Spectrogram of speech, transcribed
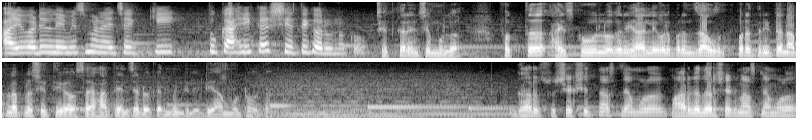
आई वडील नेहमीच म्हणायचे की तू काही कर शेती करू नको. शेतकऱ्यांची मुलं फक्त हायस्कूल वगैरे ह्या लेवलपर्यंत जाऊन परत रिटर्न आपला आपला शेती व्यवसाय हा त्यांच्या डोक्यात मेंटॅलिटी हा मोठं होता. घर सुशिक्षित नसल्यामुळं मार्गदर्शक नसल्यामुळं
